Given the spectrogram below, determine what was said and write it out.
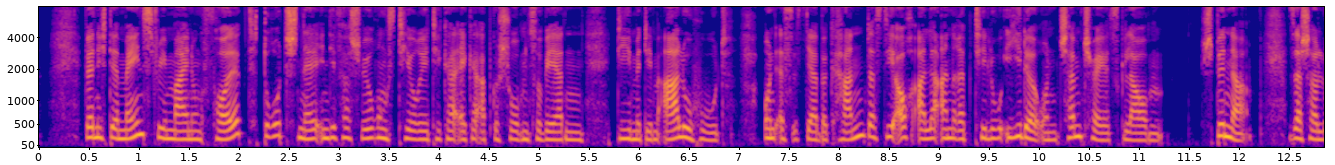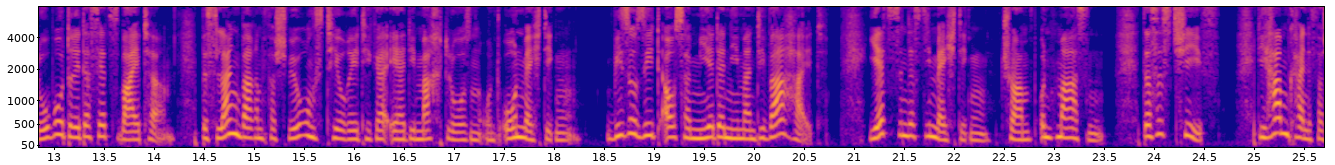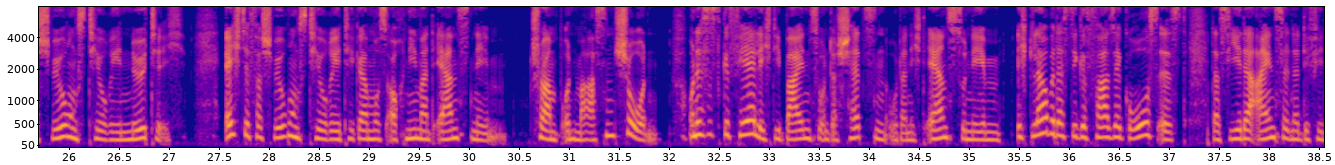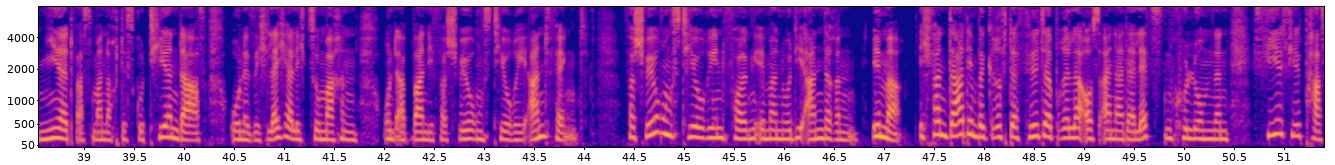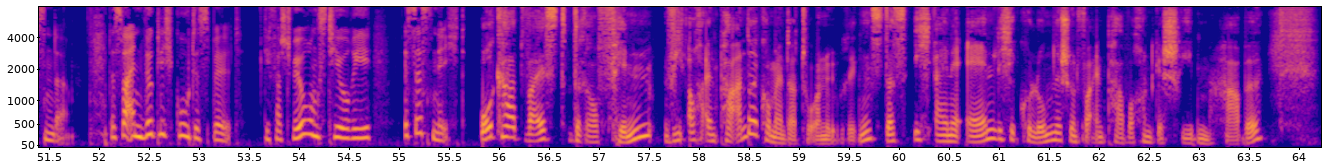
Wer nicht der Mainstream-Meinung folgt, droht schnell in die Verschwörungstheoretiker-Ecke abgeschoben zu werden, die mit dem Aluhut. Und es ist ja bekannt, dass die auch alle an Reptiloide und Chemtrails glauben. Spinner. Sascha Lobo dreht das jetzt weiter. Bislang waren Verschwörungstheoretiker eher die Machtlosen und Ohnmächtigen. Wieso sieht außer mir denn niemand die Wahrheit? Jetzt sind es die Mächtigen, Trump und Maaßen. Das ist schief. Die haben keine Verschwörungstheorien nötig. Echte Verschwörungstheoretiker muss auch niemand ernst nehmen. Trump und Maaßen schon. Und es ist gefährlich, die beiden zu unterschätzen oder nicht ernst zu nehmen. Ich glaube, dass die Gefahr sehr groß ist, dass jeder Einzelne definiert, was man noch diskutieren darf, ohne sich lächerlich zu machen und ab wann die Verschwörungstheorie anfängt. Verschwörungstheorien folgen immer nur die anderen. Immer. Ich fand da den Begriff der Filterbrille aus einer der letzten Kolumnen viel, viel passender. Das war ein wirklich gutes Bild. Die Verschwörungstheorie ist es nicht. Urquhart weist darauf hin, wie auch ein paar andere Kommentatoren übrigens, dass ich eine ähnliche Kolumne schon vor ein paar Wochen geschrieben habe,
